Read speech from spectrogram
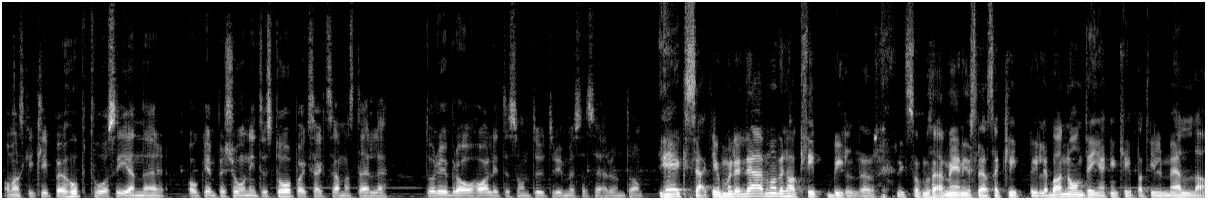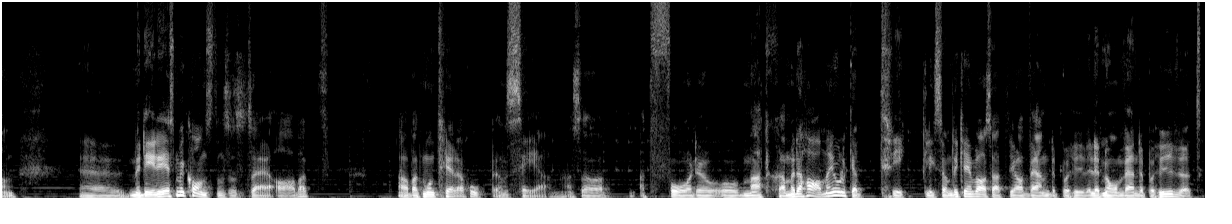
om man ska klippa ihop två scener och en person inte står på exakt samma ställe då är det ju bra att ha lite sånt utrymme så att säga runt om. Ja, exakt. Jo, men det är där man vill ha klippbilder. Liksom så här, meningslösa klippbilder. Bara någonting jag kan klippa till emellan. Eh, men det är det som är konsten så att säga, av att, av att montera ihop en scen. Alltså att få det att matcha. Men det har man ju olika trick. Liksom. Det kan ju vara så att jag vänder på huvudet, eller någon vänder på huvudet.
